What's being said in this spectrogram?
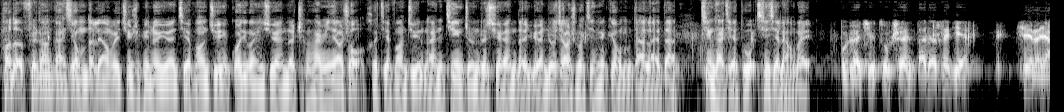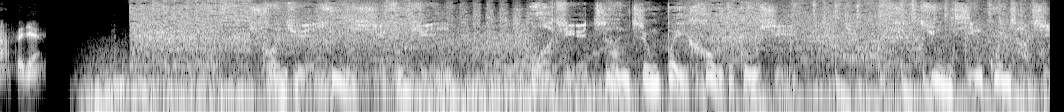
好的，非常感谢我们的两位军事评论员，解放军国际关系学院的陈汉民教授和解放军南京政治学院的袁周教授，今天给我们带来的精彩解读，谢谢两位。不客气，主持人，大家再见。谢谢大家，再见。穿越历风云，挖掘战争背后的故事。军情观察之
